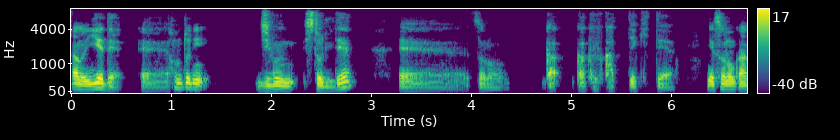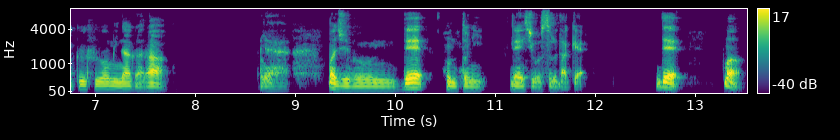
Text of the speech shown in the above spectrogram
あの、家で、えー本当に自分一人で、えーその、が楽譜買ってきて、で、その楽譜を見ながら、えーまあ、自分で本当に練習をするだけ。で、まあ、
